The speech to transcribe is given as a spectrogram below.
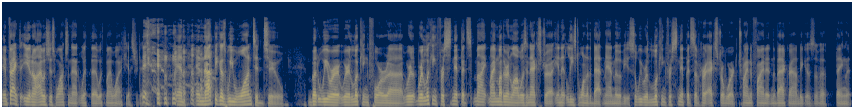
In fact, you know, I was just watching that with uh, with my wife yesterday, and and not because we wanted to, but we were we're looking for uh, we're we're looking for snippets. My my mother in law was an extra in at least one of the Batman movies, so we were looking for snippets of her extra work, trying to find it in the background because of a thing that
